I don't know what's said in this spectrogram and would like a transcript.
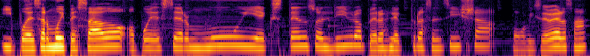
Y puede ser muy pesado o puede ser muy extenso el libro, pero es lectura sencilla o viceversa.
